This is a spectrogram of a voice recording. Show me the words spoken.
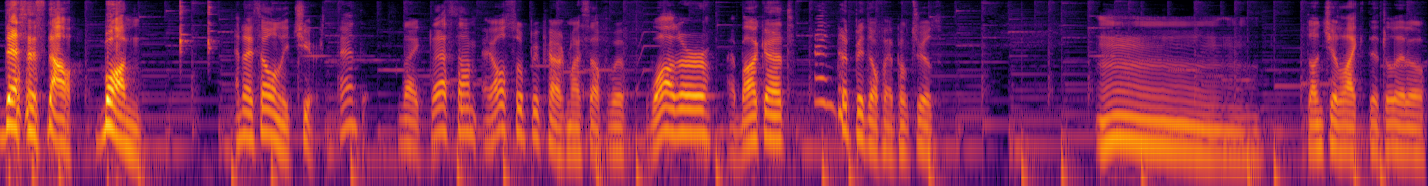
this is now one. And I say only cheers. And like last time, I also prepared myself with water, a bucket, and a bit of apple juice. Mmm. Don't you like that little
